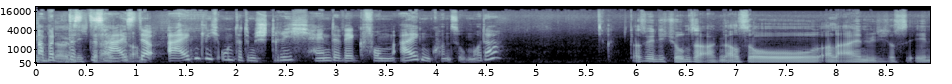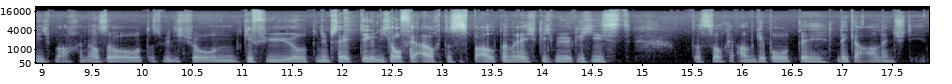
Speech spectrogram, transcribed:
Aber da das, nicht das heißt ja eigentlich unter dem Strich Hände weg vom Eigenkonsum, oder? Das würde ich schon sagen. Also allein würde ich das eh nicht machen. Also das würde ich schon geführt und im Setting. Und ich hoffe auch, dass es bald dann rechtlich möglich ist, dass solche Angebote legal entstehen.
